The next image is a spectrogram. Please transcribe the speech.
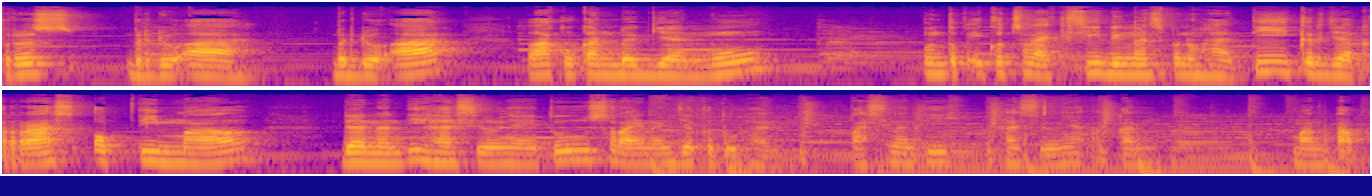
Terus berdoa, berdoa, lakukan bagianmu untuk ikut seleksi dengan sepenuh hati, kerja keras, optimal, dan nanti hasilnya itu serahin aja ke Tuhan. Pasti nanti hasilnya akan mantap.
